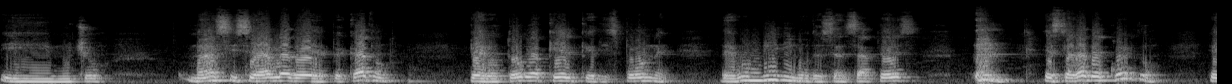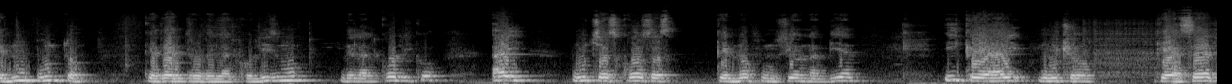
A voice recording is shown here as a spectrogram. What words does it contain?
y mucho más si se habla de pecado, pero todo aquel que dispone de un mínimo de sensatez estará de acuerdo en un punto que dentro del alcoholismo, del alcohólico, hay muchas cosas que no funcionan bien y que hay mucho que hacer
